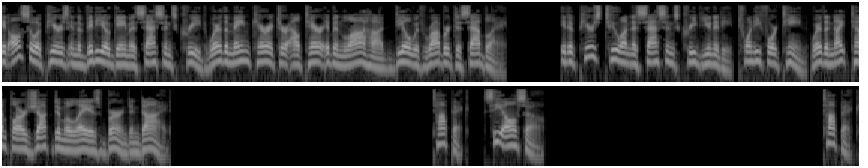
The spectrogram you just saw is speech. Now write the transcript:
It also appears in the video game Assassin's Creed where the main character Altair ibn Lahad deal with Robert de Sablé. It appears too on Assassin's Creed Unity 2014 where the Knight Templar Jacques de Molay is burned and died. Topic. See also Topic.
